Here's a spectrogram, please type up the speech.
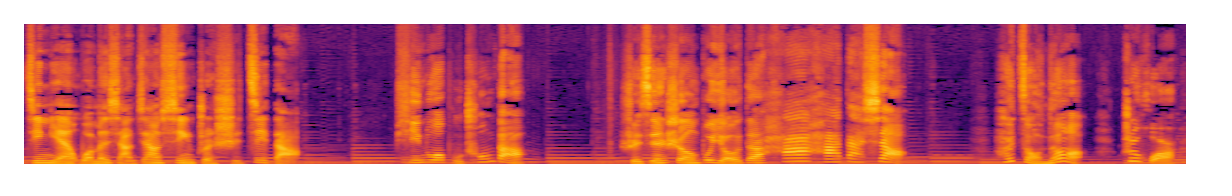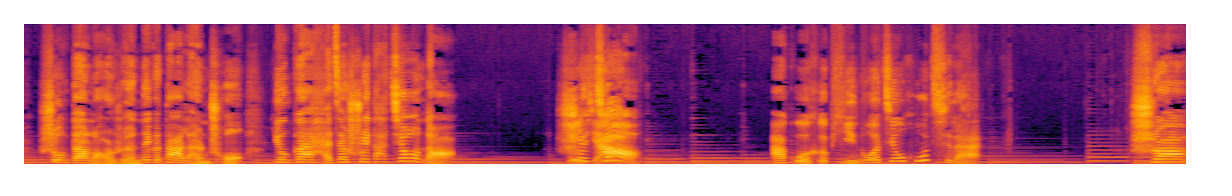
今年我们想将信准时寄到。皮诺补充道。水先生不由得哈哈大笑。还早呢，这会儿圣诞老人那个大懒虫应该还在睡大觉呢。睡觉！阿果和皮诺惊呼起来。是啊，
